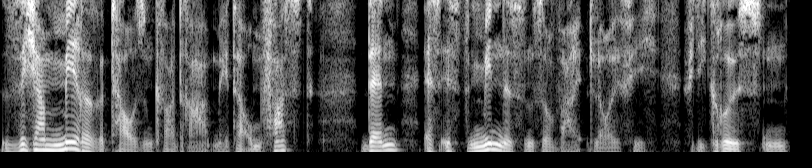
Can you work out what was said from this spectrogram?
sicher mehrere tausend Quadratmeter umfasst, denn es ist mindestens so weitläufig wie die größten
